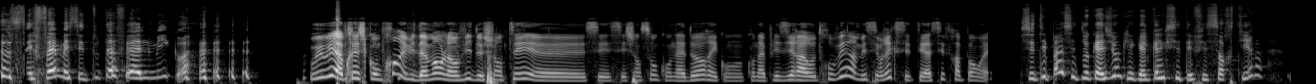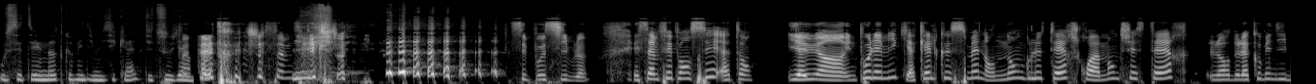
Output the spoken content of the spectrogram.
c'est fait, mais c'est tout à fait admis, quoi. Oui, oui, après je comprends évidemment l'envie de chanter euh, ces, chansons qu'on adore et qu'on a plaisir à retrouver, hein, mais c'est vrai que c'était assez frappant, ouais. C'était pas à cette occasion qu'il y a quelqu'un qui s'était fait sortir ou c'était une autre comédie musicale? Tu te souviens Peut-être, ça me dit quelque chose. C'est possible. Et ça me fait penser, attends, il y a eu une polémique il y a quelques semaines en Angleterre, je crois à Manchester, lors de la comédie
